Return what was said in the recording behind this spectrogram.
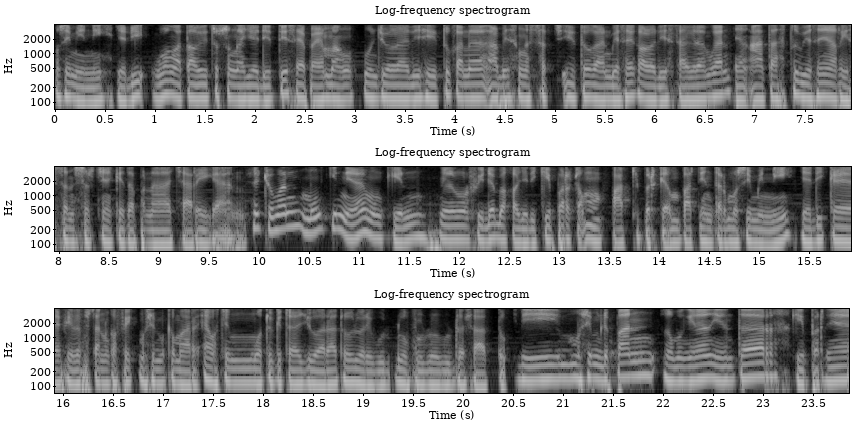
musim ini. Jadi gue nggak tahu itu sengaja ditis apa emang munculnya di situ karena abis nge-search itu kan. Biasanya kalau di Instagram kan yang atas tuh biasanya recent searchnya kita pernah cari kan. Ya, cuman mungkin ya mungkin William Rovida bakal jadi kiper keempat kiper keempat Inter musim ini. Jadi kayak Philip Stankovic musim kemarin eh waktu, waktu kita juara tuh 2020-2021 di musim depan kemungkinan Inter kipernya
